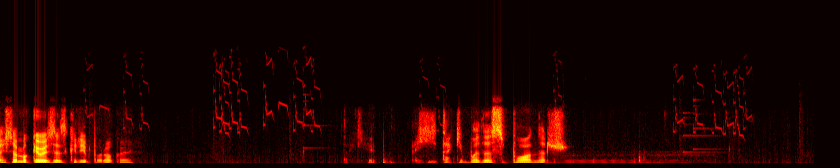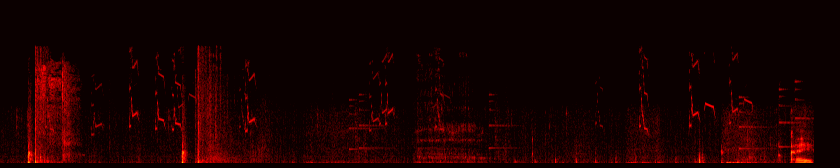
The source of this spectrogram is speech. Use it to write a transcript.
Esta é uma cabeça de creeper, ok. Tá aqui. Ih, tá aqui boa das spawners. Ok.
